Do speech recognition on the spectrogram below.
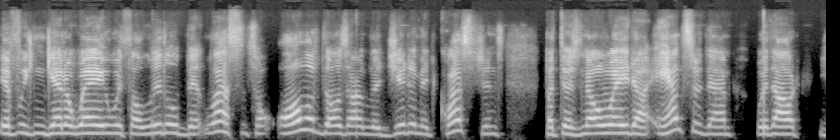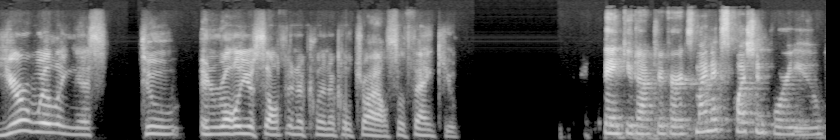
if we can get away with a little bit less. And so all of those are legitimate questions, but there's no way to answer them without your willingness to enroll yourself in a clinical trial. So thank you. Thank you, Dr. Gertz. My next question for you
